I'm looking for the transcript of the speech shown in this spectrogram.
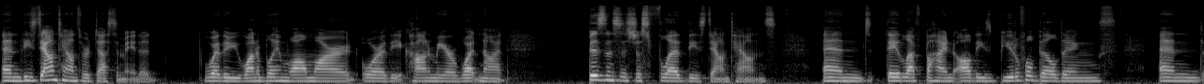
And these downtowns were decimated, whether you want to blame Walmart or the economy or whatnot. Businesses just fled these downtowns and they left behind all these beautiful buildings and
